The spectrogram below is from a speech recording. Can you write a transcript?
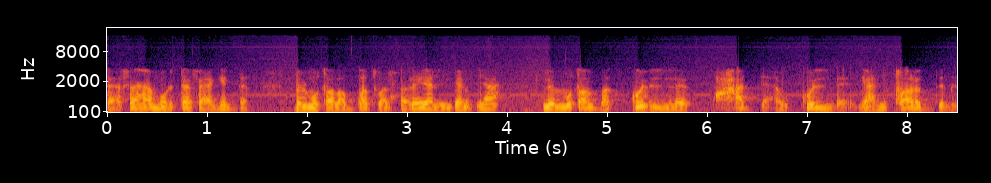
سقفها مرتفع جدا بالمطالبات والحرية للجميع للمطالبة كل حد أو كل يعني فرد من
